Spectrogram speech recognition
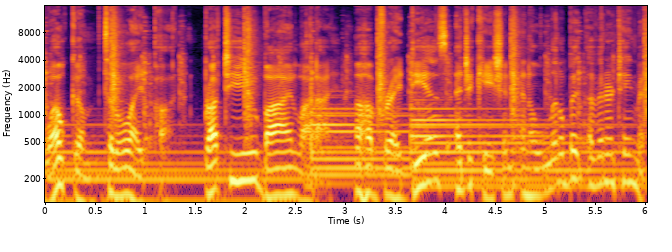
Welcome to the Light Pod, brought to you by Light-Eye, a hub for ideas, education, and a little bit of entertainment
